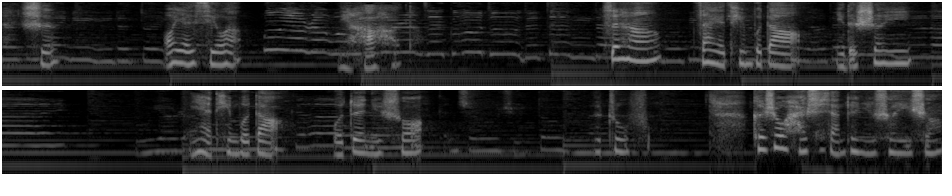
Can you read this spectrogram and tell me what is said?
但是我也希望你好好的。虽然再也听不到你的声音，你也听不到我对你说。的祝福，可是我还是想对你说一声，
